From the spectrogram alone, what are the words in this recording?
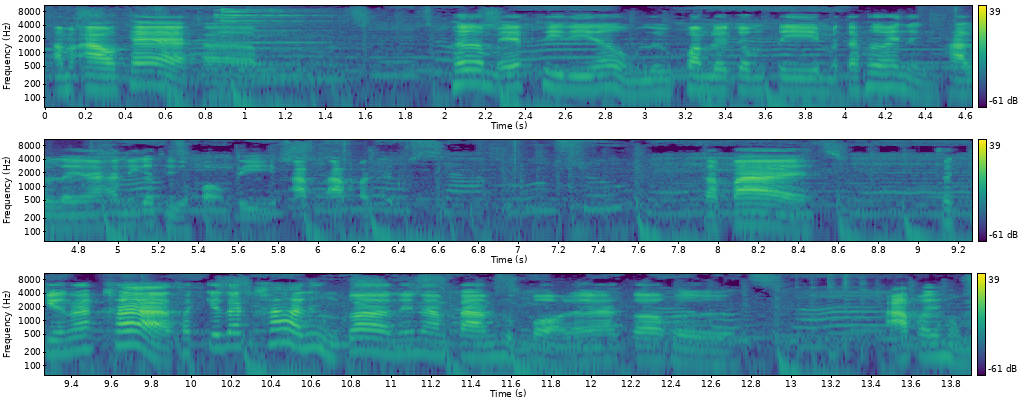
เอามาเอาแค่เอ่อเพิ่ม FTD นะผมหรือความเร็วโจมตีมันจะเพิ่มให้หนึ่งพันเลยนะ อันนี้ก็ถือของดีอัพอัพมาเถอะต่อไปสกิลนักฆ่าสกิลนักฆ่าที่ผมก็แนะนำตามถูกบอกแล้วนะก็คืออัพไปผม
